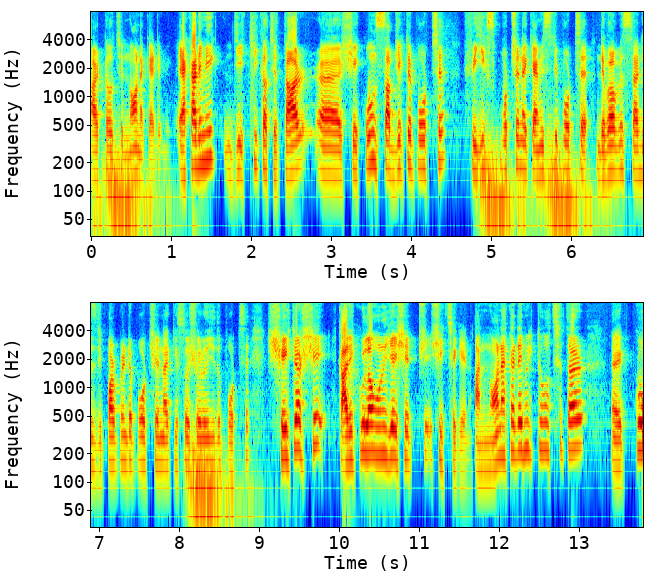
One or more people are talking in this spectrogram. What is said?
আর একটা হচ্ছে নন একাডেমিক একাডেমিক যে ঠিক আছে, তার সে কোন সাবজেক্টে পড়ছে ফিজিক্স পড়ছে না কেমিস্ট্রি পড়ছে ডেভেলপমেন্ট স্টাডিজ ডিপার্টমেন্টে পড়ছে নাকি সোশিয়োলজিতে পড়ছে, সেইটার সে কারিকুলাম অনুযায়ী সে শিখছে কিনা। আর নন একাডেমিকটা হচ্ছে তার co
